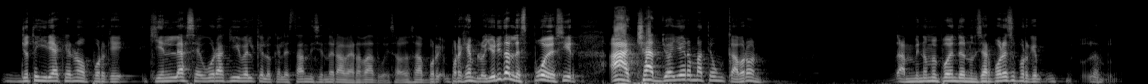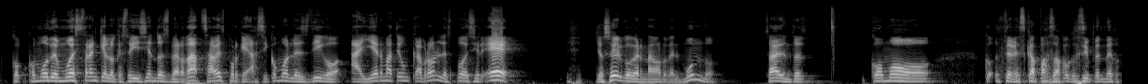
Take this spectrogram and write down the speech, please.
yo te diría que no, porque ¿quién le asegura a Givel que lo que le estaban diciendo era verdad, güey? O sea, por, ejemplo, yo ahorita les puedo decir, ah, chat, yo ayer maté a un cabrón. A mí no me pueden denunciar por eso porque ¿cómo demuestran que lo que estoy diciendo es verdad? ¿Sabes? Porque así como les digo, ayer maté a un cabrón, les puedo decir, eh, yo soy el gobernador del mundo. ¿Sabes? Entonces, ¿cómo... Te ves capaz, ¿a poco sí, pendejo?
